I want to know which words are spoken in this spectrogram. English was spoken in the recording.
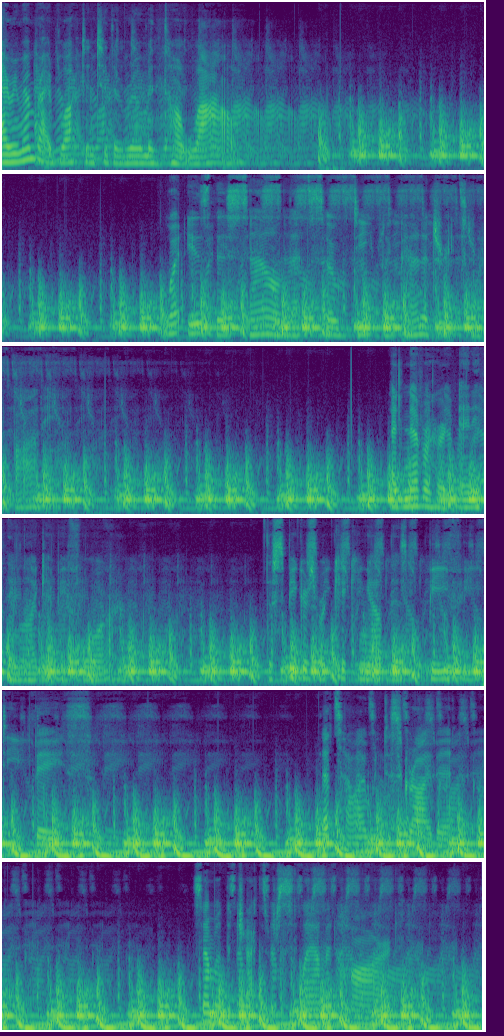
I remember I'd walked into the room and thought, wow, what is this sound that so deeply penetrates my body? I'd never heard anything like it before. The speakers were kicking out this beefy, deep bass. That's how I would describe it. Some of the tracks were slamming hard.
